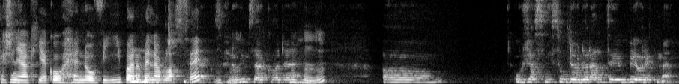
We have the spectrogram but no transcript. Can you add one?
Takže nějaký jako henový barvy mm-hmm, na vlasy? Tak, s mm-hmm. henovým základem. Mm-hmm. Uh, úžasný jsou deodoranty Biorytme.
